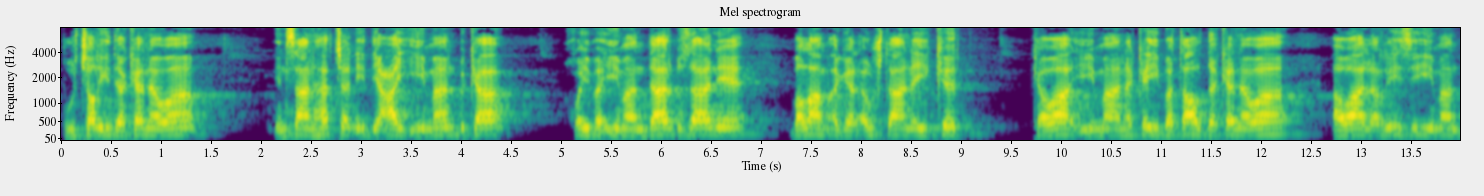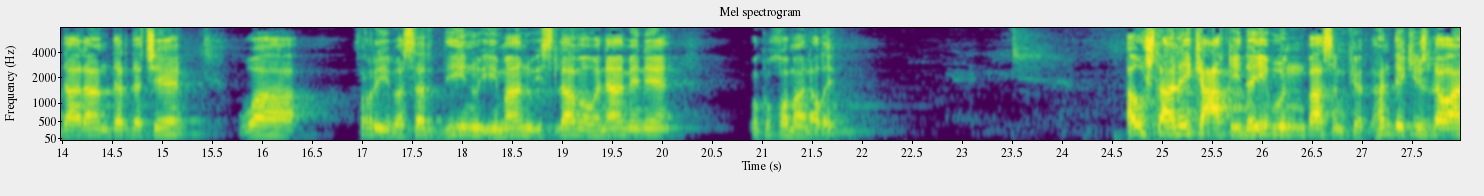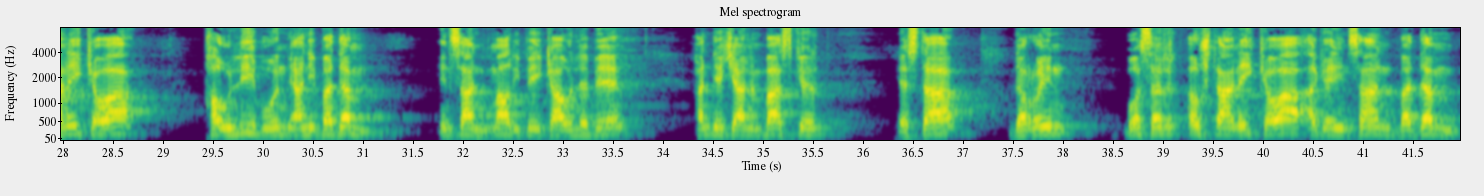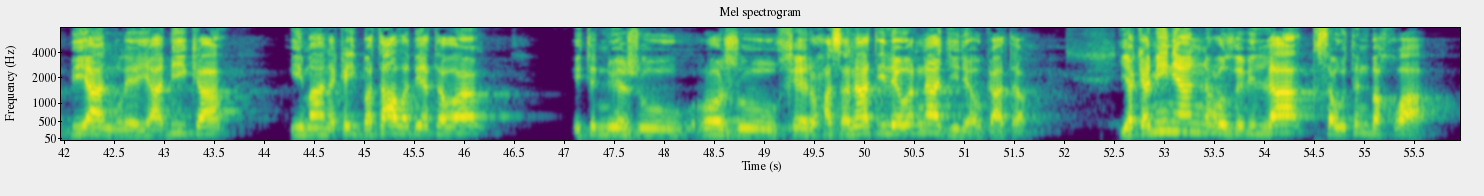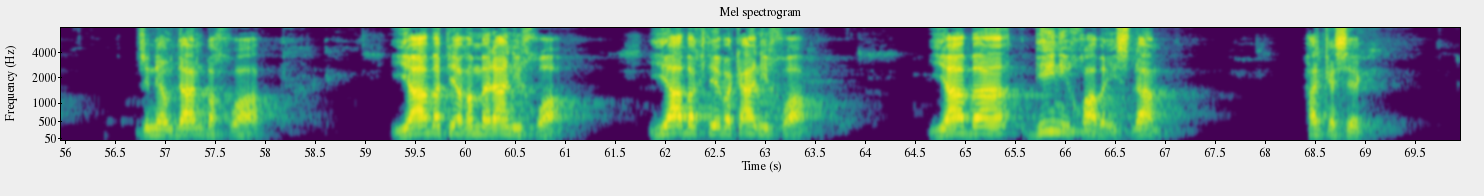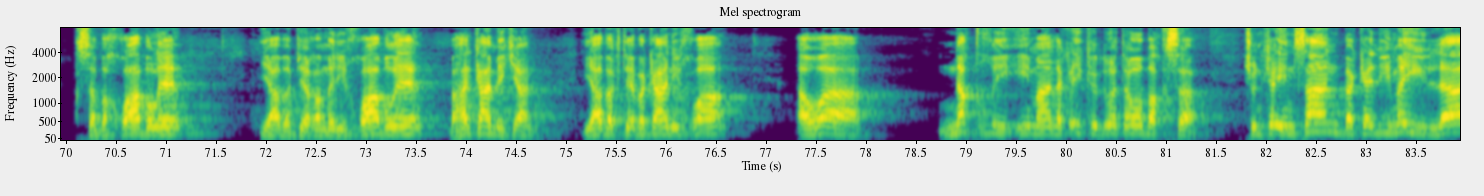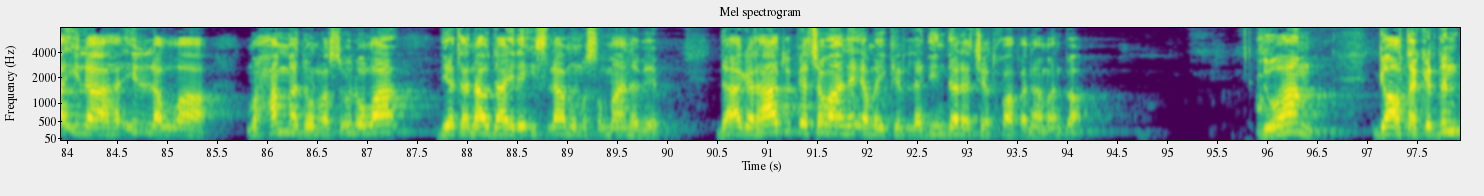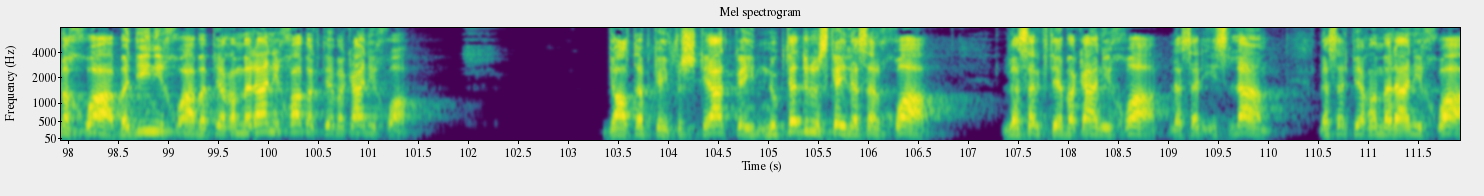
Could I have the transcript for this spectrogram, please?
پوچەڵی دەکەنەوە ئینسان هەرچەند ئیدعای ئیمان بکە خۆی بە ئیماندار بزانێ بەڵام ئەگەر ئەو شتانەی کرد کەوا ئیمانەکەی بەتاڵ دەکەنەوە ئەوا لە ڕیزی ئیمانداران دەردەچێ و فڕی بەسەر دین و ئیمان و ئیسلامەوە نامێنێ وەکو خۆمان ئەڵێن ئەو شتانەی کە عقیدەی بوون باسم کرد هەندێکیش لەوانەی کەوا قەولی بوون ینی بەدەم ئینسان ماڵی پێی کاو لەبێ هەندێکیانم باس کرد ئێستا دەڕۆین بۆ سەر ئەو شتانەی کەوا ئەگەر ئینسان بەدەم بیانڵێ یا بیکە ئیمانەکەی بەتاڵە بێتەوە ئیتر نوێژ و ڕۆژ و خێر و حەسەناتی لێوەر ناگیری ئەو کاتە یەکەمینیان نەعوذ بالله قسەوتن بەخوا جنێودان بەخوا یا بە پێغەمبەرانی خوا یا بە کتێبەکانی خوا یا بە دینی خوا بە ئیسلام هەر کەسێک قسە بەخوا بڵێ یا بە پێغەمەری خوا بڵێ بە هەر کامێکیان یا بە کتێبەکانی خوا ئەوە نەقڵی ئیمانەکەی کردووەتەوە بە قسە چونکە ئینسان بە کەلیمەی لا إله إلا الله محمد رسول الله دێتە ناو دایرە ئیسلام و مسلمانە بێ دا ئەگەر هات و پێچەوانە ئەمەی کرد لە دین دەرەچێت خواپەنامان بە دووەم گاڵتەکردن بە خوا بە دینی خوا بە پێغەمبەرانی خوا بە کتێبەکانی خوا گاڵتە بکەی فشقیات بکەی نوکتە دروستکەی لەسەر خوا لەسەر کتێبەکانی خوا لەسەر ئیسلام لەسەر پێغەمبەرانی خوا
